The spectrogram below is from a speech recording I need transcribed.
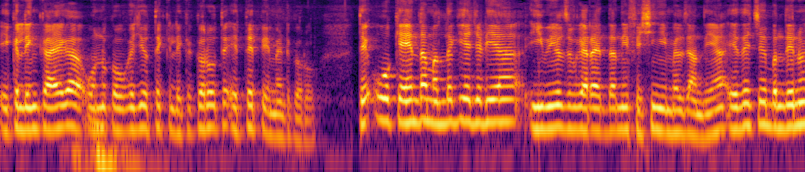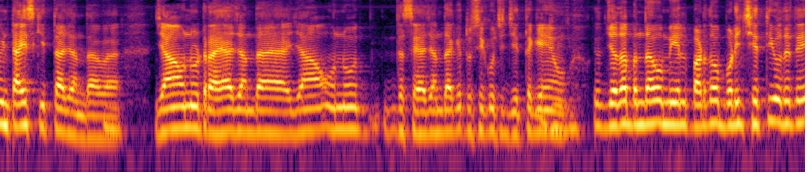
ਇੱਕ ਲਿੰਕ ਆਏਗਾ, ਉਹਨੂੰ ਕਹੋਗੇ ਜੀ ਉੱਤੇ ਕਲਿੱਕ ਕਰੋ ਤੇ ਇੱਥੇ ਪੇਮੈਂਟ ਕਰੋ। ਤੇ ਉਹ ਕਹਿਣ ਦਾ ਮਤਲਬ ਕਿ ਇਹ ਜਿਹੜੀਆਂ ਈਮੇਲਸ ਵਗੈਰਾ ਇਦਾਂ ਦੀਆਂ ਫਿਸ਼ਿੰਗ ਈਮੇਲਸ ਆਉਂਦੀਆਂ, ਇਹਦੇ 'ਚ ਬੰਦੇ ਨੂੰ ਇੰਟਾਈਸ ਕੀਤਾ ਜਾਂਦਾ ਵਾ। ਜਾਂ ਉਹਨੂੰ ਡਰਾਇਆ ਜਾਂਦਾ ਹੈ ਜਾਂ ਉਹਨੂੰ ਦੱਸਿਆ ਜਾਂਦਾ ਕਿ ਤੁਸੀਂ ਕੁਝ ਜਿੱਤ ਗਏ ਹੋ। ਜਦੋਂ ਬੰਦਾ ਉਹ ਮੇਲ ਪੜ੍ਹਦਾ ਉਹ ਬੜੀ ਛੇਤੀ ਉਹਦੇ ਤੇ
